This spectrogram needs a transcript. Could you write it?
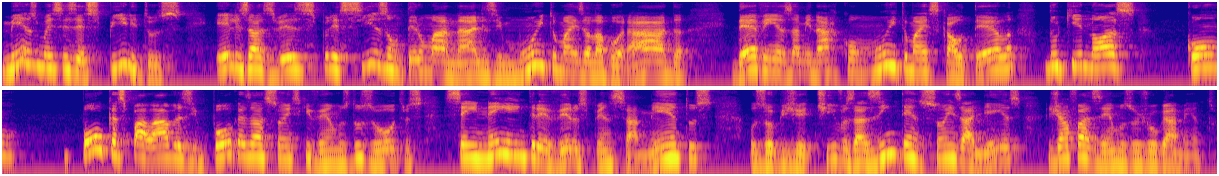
mesmo esses espíritos, eles às vezes precisam ter uma análise muito mais elaborada, devem examinar com muito mais cautela do que nós, com poucas palavras e poucas ações que vemos dos outros, sem nem entrever os pensamentos, os objetivos, as intenções alheias, já fazemos o julgamento.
